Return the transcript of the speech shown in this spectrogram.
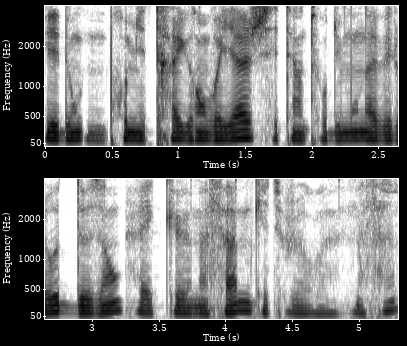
Et donc mon premier très grand voyage c'était un tour du monde à vélo de deux ans avec ma femme, qui est toujours euh, ma femme.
